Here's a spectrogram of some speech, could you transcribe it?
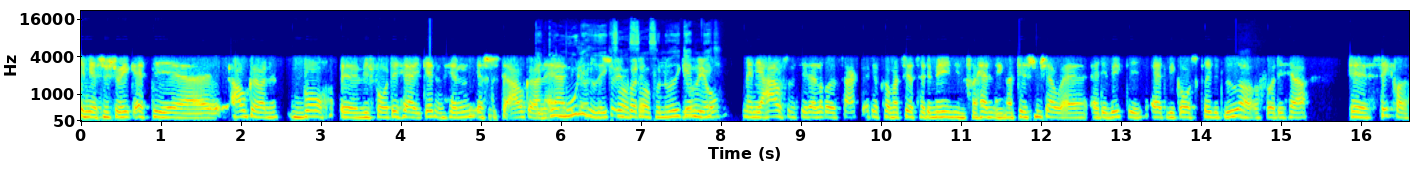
Jamen, jeg synes jo ikke, at det er afgørende, hvor øh, vi får det her igennem henne. Jeg synes, det afgørende er... Det er en mulighed ikke for, for at få noget igennem, jo, jo. ikke? Men jeg har jo sådan set allerede sagt, at jeg kommer til at tage det med ind i en forhandling, og det synes jeg jo er, er det vigtige, at vi går skridtet videre og får det her øh, sikret.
